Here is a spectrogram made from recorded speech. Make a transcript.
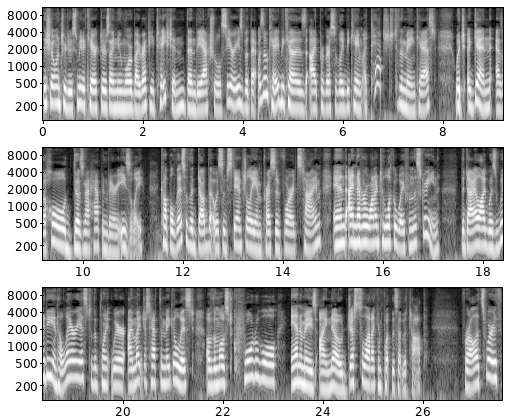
The show introduced me to characters I knew more by reputation than the actual series, but that was okay because I progressively became attached to the main cast, which, again, as a whole, does not happen very easily. Couple this with a dub that was substantially impressive for its time, and I never wanted to look away from the screen. The dialogue was witty and hilarious to the point where I might just have to make a list of the most quotable animes I know just so that I can put this at the top. For all it's worth,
